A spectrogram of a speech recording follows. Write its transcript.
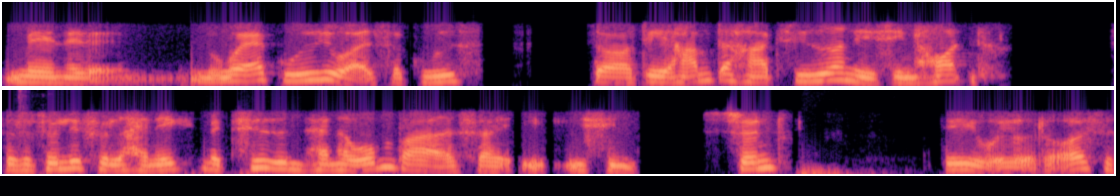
Men øh, nu er Gud jo altså Gud. Så det er ham, der har tiderne i sin hånd. Så selvfølgelig følger han ikke med tiden. Han har åbenbaret sig i, i sin søn. Det er jo, jo også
